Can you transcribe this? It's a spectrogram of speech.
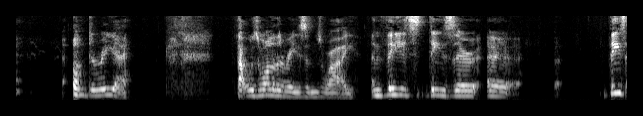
under here. That was one of the reasons why. And these these are uh, these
